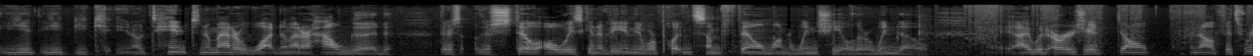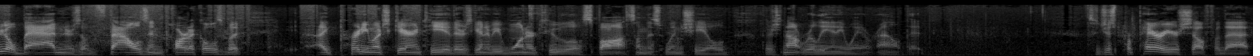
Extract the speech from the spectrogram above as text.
you, you, you, you know, tint no matter what, no matter how good, there's there's still always going to be. I mean, we're putting some film on a windshield or a window. I would urge you don't. You know, if it's real bad and there's a thousand particles, but I pretty much guarantee you there's going to be one or two little spots on this windshield. There's not really any way around it. So just prepare yourself for that.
